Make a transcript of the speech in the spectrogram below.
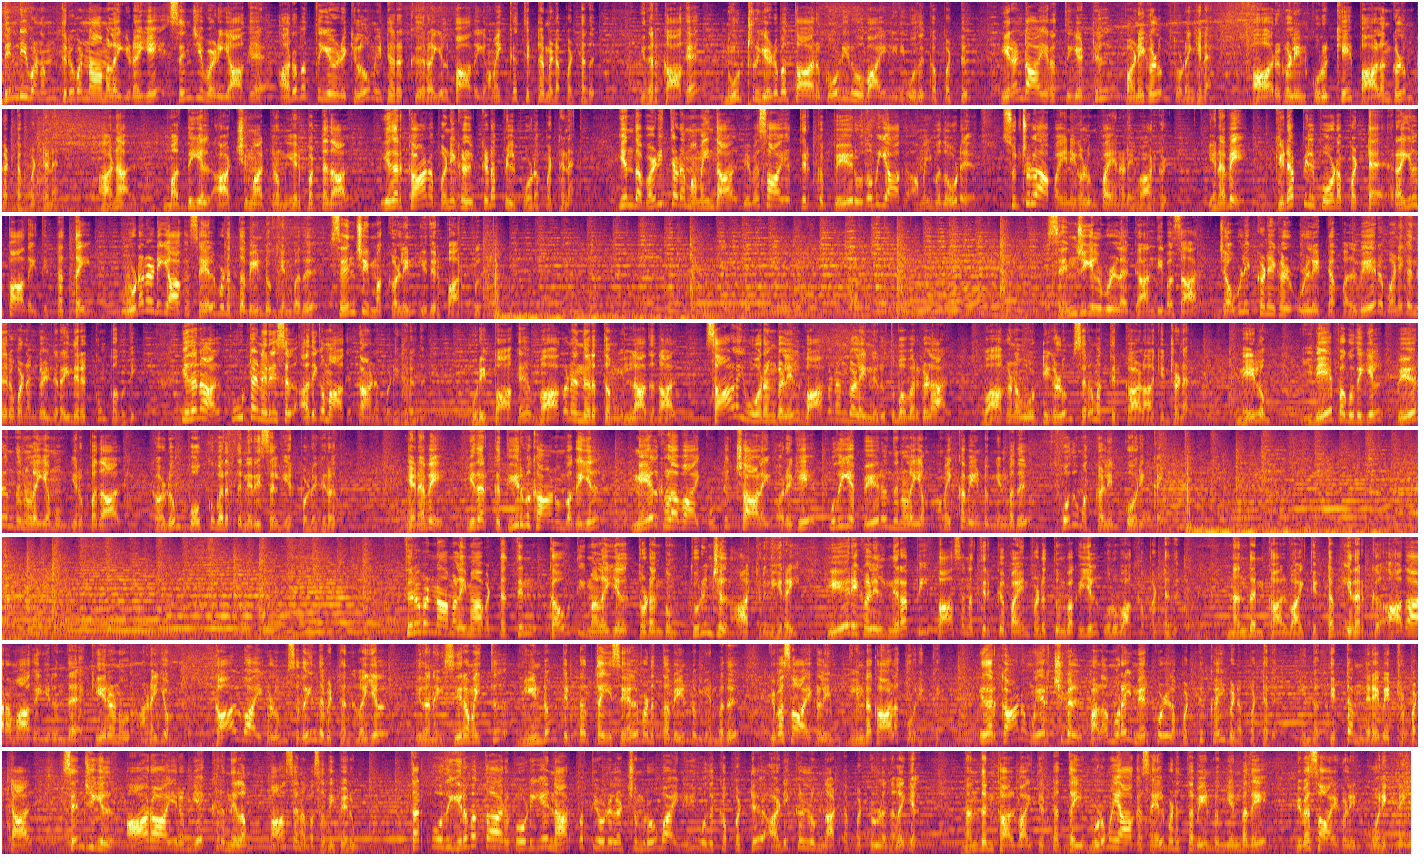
திண்டிவனம் திருவண்ணாமலை இடையே செஞ்சி வழியாக அறுபத்தி ஏழு கிலோமீட்டருக்கு ரயில் பாதை அமைக்க திட்டமிடப்பட்டது. இதற்காக நூற்று எழுபத்தாறு கோடி ரூபாய் நிதி ஒதுக்கப்பட்டு இரண்டாயிரத்து எட்டில் பணிகளும் தொடங்கின. ஆறுகளின் குறுக்கே பாலங்களும் கட்டப்பட்டன. ஆனால் மத்தியில் ஆட்சி மாற்றம் ஏற்பட்டதால் இதற்கான பணிகள் கிடப்பில் போடப்பட்டன. இந்த வழித்தடம் அமைந்தால் விவசாயத்திற்கு பேருதவியாக அமைவதோடு சுற்றுலா பயணிகளும் பயனடைவார்கள். எனவே கிடப்பில் போடப்பட்ட ரயில் பாதை திட்டத்தை உடனடியாக செயல்படுத்த வேண்டும் என்பது செஞ்சி மக்களின் எதிர்பார்ப்பு. செஞ்சியில் உள்ள காந்தி பசார் ஜவுளிக்கடைகள் உள்ளிட்ட பல்வேறு வணிக நிறுவனங்கள் நிறைந்திருக்கும் பகுதி. இதனால் கூட்ட நெரிசல் அதிகமாக காணப்படுகிறது. குறிப்பாக வாகன நிறுத்தம் இல்லாததால் சாலை ஓரங்களில் வாகனங்களை நிறுத்துபவர்களால் வாகன ஓட்டிகளும் சிரமத்திற்காளாகின்றனர் மேலும் இதே பகுதியில் பேருந்து நிலையமும் இருப்பதால் கடும் போக்குவரத்து நெரிசல் ஏற்படுகிறது. எனவே இதற்கு தீர்வு காணும் வகையில் மேல்களவாய் கூட்டுச்சாலை அருகே புதிய பேருந்து நிலையம் அமைக்க வேண்டும் என்பது பொதுமக்களின் கோரிக்கை. திருவண்ணாமலை மாவட்டத்தின் கவுத்தி மலையில் தொடங்கும் துறிஞ்சல் ஆற்று நீரை ஏரிகளில் நிரப்பி பாசனத்திற்கு பயன்படுத்தும் வகையில் உருவாக்கப்பட்டது. நந்தன் கால்வாய் திட்டம் இதற்கு ஆதாரமாக இருந்த கீரனூர் அணையும் கால்வாய்களும் சிதைந்துவிட்ட நிலையில் இதனை சீரமைத்து மீண்டும் திட்டத்தை செயல்படுத்த வேண்டும் என்பது விவசாயிகளின் நீண்டகால கோரிக்கை. இதற்கான முயற்சிகள் பலமுறை மேற்கொள்ளப்பட்டு கைவிடப்பட்டது. இந்த திட்டம் நிறைவேற்றப்பட்டால் செஞ்சியில் ஆறாயிரம் ஏக்கர் நிலம் பாசன வசதி பெறும். தற்போது இருபத்தாறு கோடியே நாற்பத்தி ஏழு லட்சம் ரூபாய் நிதி ஒதுக்கப்பட்டு அடிக்கல்லும் நாட்டப்பட்டுள்ள நிலையில் நந்தன் கால்வாய் திட்டத்தை முழுமையாக செயல்படுத்த வேண்டும் என்பதே விவசாயிகளின் கோரிக்கை.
